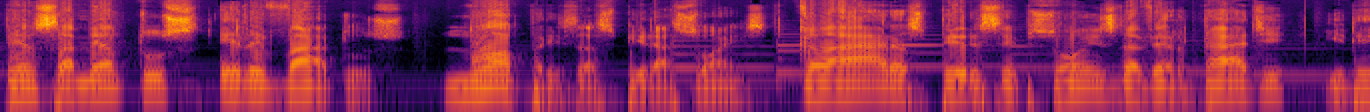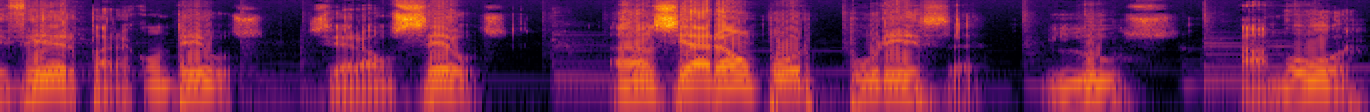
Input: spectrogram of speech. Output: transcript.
Pensamentos elevados, nobres aspirações, claras percepções da verdade e dever para com Deus serão seus. Ansiarão por pureza, luz, amor,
